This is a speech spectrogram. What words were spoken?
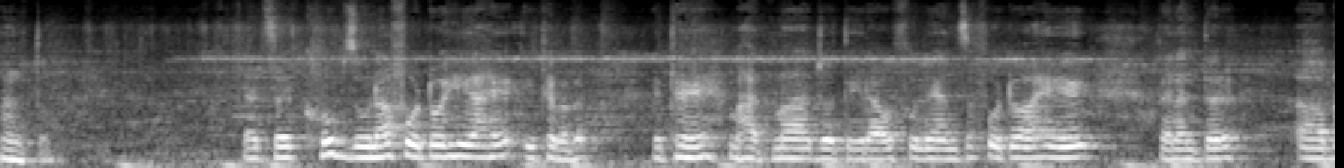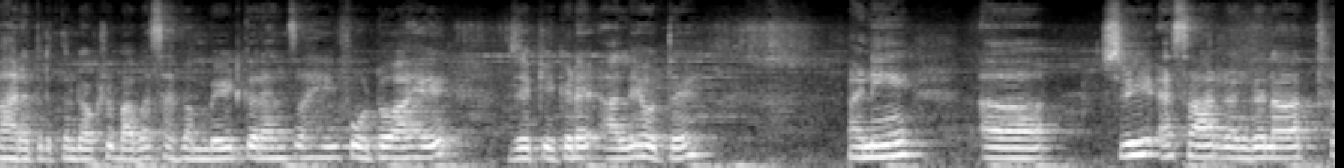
म्हणतो. त्याचा एक खूप जुना फोटोही आहे. इथे बघा इथे महात्मा ज्योतिराव फुले यांचा फोटो आहे. त्यानंतर भारतरत्न डॉक्टर बाबासाहेब आंबेडकरांचाही फोटो आहे जे की इकडे आले होते. आणि श्री एस आर रंगनाथ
